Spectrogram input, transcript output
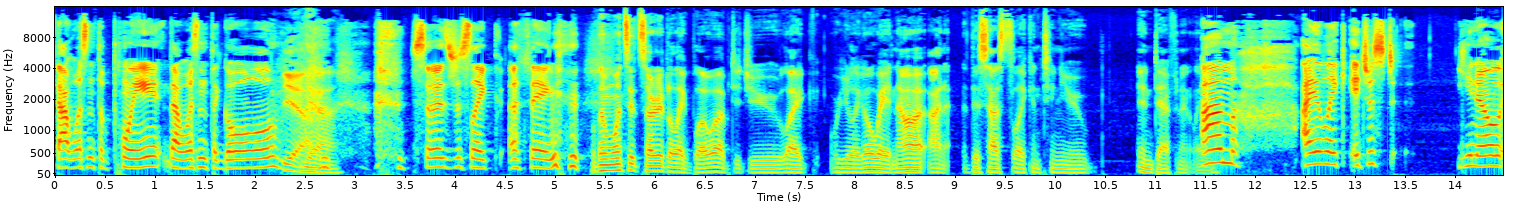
That wasn't the point. That wasn't the goal. Yeah. yeah. So it's just like a thing. Well, then once it started to like blow up, did you like? Were you like, oh wait, now I, I, this has to like continue indefinitely? Um, I like it. Just you know,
